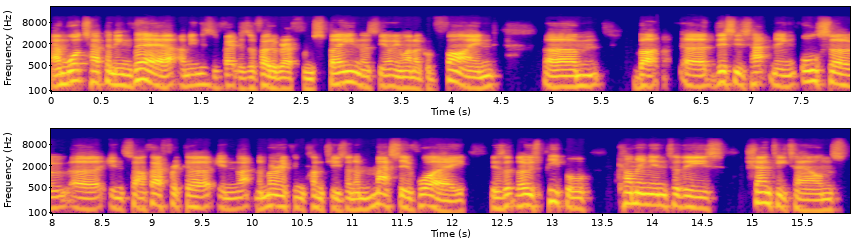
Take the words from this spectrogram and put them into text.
And what's happening there, I mean, this in fact is a photograph from Spain. That's the only one I could find. Um, but uh, this is happening also uh, in South Africa, in Latin American countries in a massive way, is that those people coming into these shanty towns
